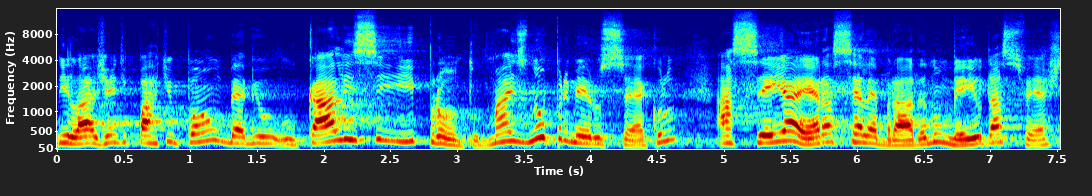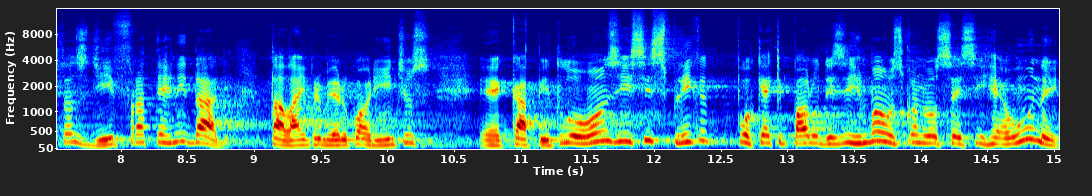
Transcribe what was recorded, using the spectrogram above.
e lá a gente parte o pão, bebe o cálice e pronto. Mas no primeiro século, a ceia era celebrada no meio das festas de fraternidade. Está lá em 1 Coríntios é, capítulo 11, e se explica porque é que Paulo diz: Irmãos, quando vocês se reúnem,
